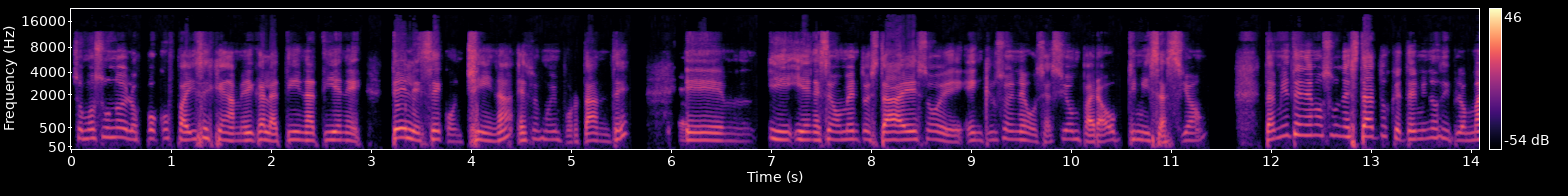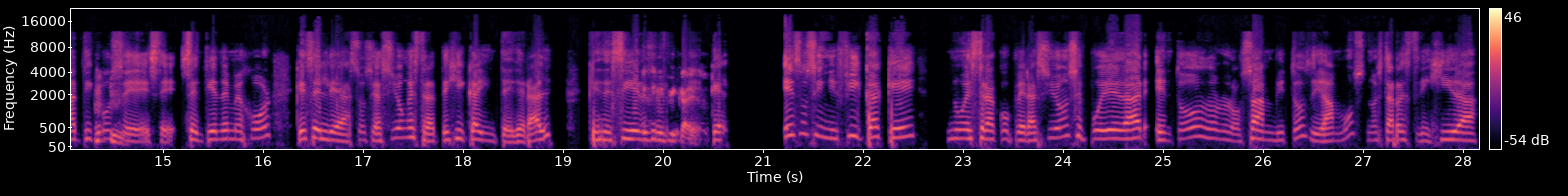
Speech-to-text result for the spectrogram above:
Somos uno de los pocos países que en América Latina tiene TLC con China, eso es muy importante. Eh, y, y, en ese momento está eso, eh, incluso en negociación para optimización. También tenemos un estatus que en términos diplomáticos se, se, entiende mejor, que es el de Asociación Estratégica Integral, que es decir, ¿qué significa eso? Que eso significa que nuestra cooperación se puede dar en todos los ámbitos, digamos, no está restringida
